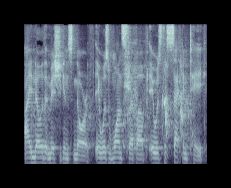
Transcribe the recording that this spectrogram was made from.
I know that Michigan's north. It was one slip up. It was the second take.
